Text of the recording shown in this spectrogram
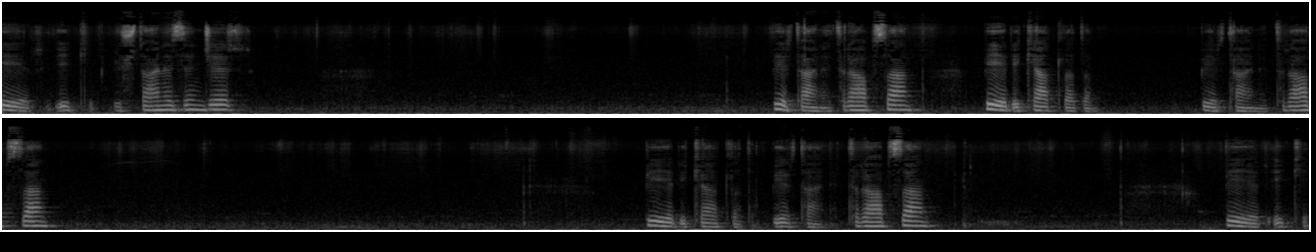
bir iki üç tane zincir. Bir tane trabzan. Bir iki atladım. Bir tane trabzan. Bir iki atladım. Bir tane trabzan. Bir iki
